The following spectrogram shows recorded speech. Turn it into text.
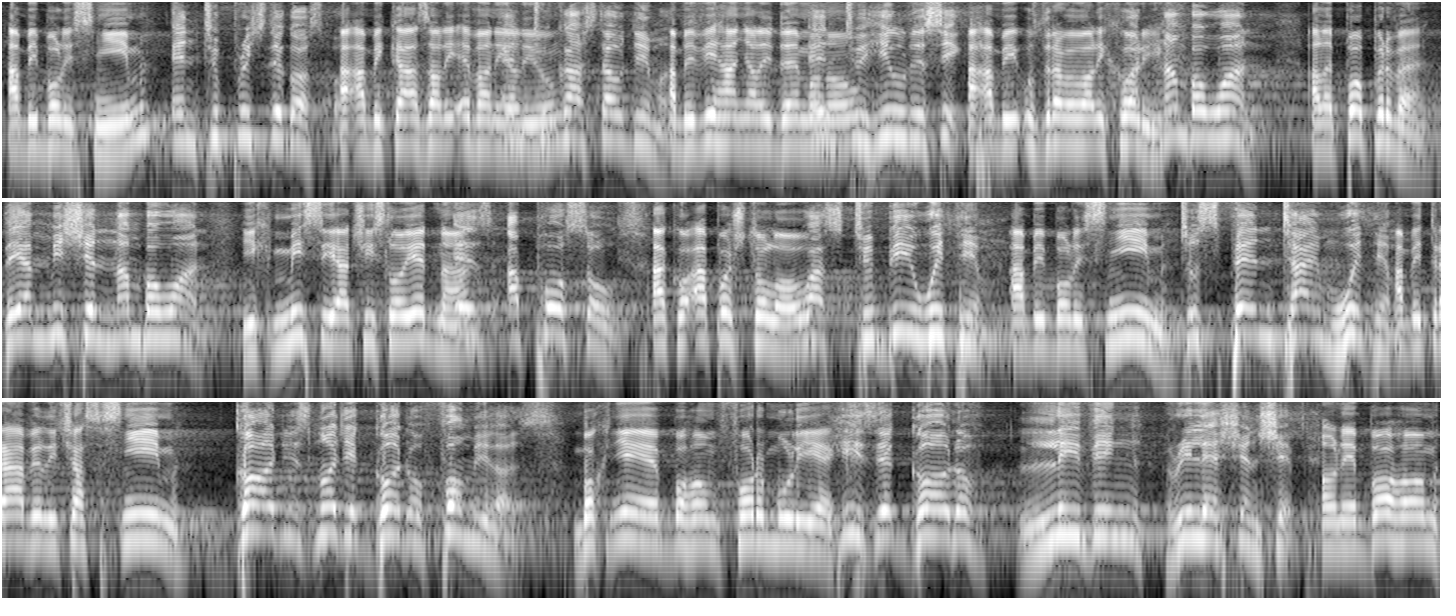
aby boli s ním and to preach the gospel a aby kázali and to evanelium, cast out demons aby vyháňali and démonov to heal the sick. a aby uzdravovali chorých. Number one, Ale poprvé, their mission number one ich misia číslo jedna as apostles ako apoštolov, was to be with him, aby boli s ním, to spend time with him. aby trávili čas s ním. God is not a God of formulas. Boh nie je Bohom formuliek. He's a God of living relationship. On je Bohom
